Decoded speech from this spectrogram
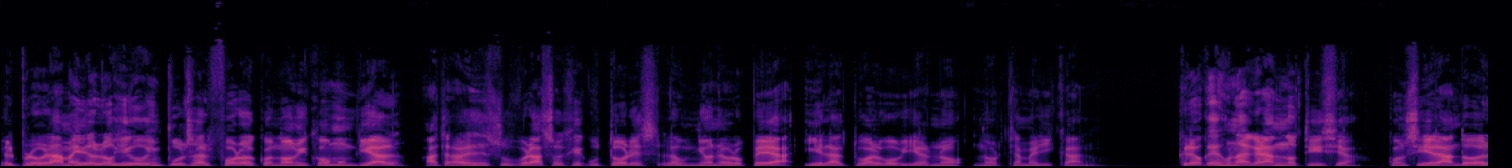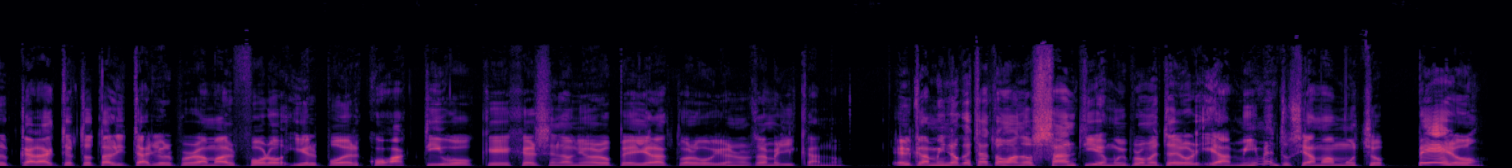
El programa ideológico impulsa el Foro Económico Mundial a través de sus brazos ejecutores, la Unión Europea y el actual gobierno norteamericano. Creo que es una gran noticia considerando el carácter totalitario del programa del foro y el poder coactivo que ejercen la Unión Europea y el actual gobierno norteamericano. El camino que está tomando Santi es muy prometedor y a mí me entusiasma mucho, pero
